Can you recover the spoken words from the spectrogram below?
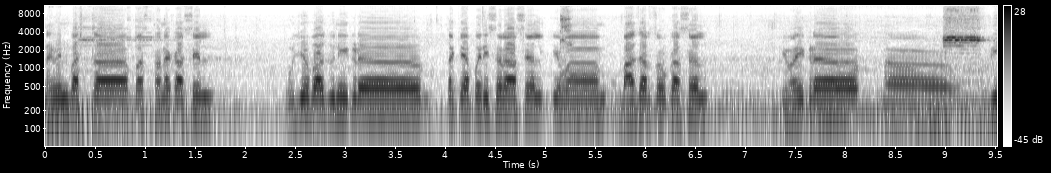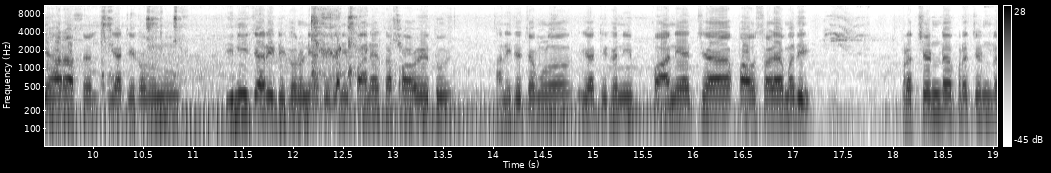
नवीन बस बसस्थानक बस स्थानक असेल उजव्या बाजूने इकडं तक्या परिसर असेल किंवा बाजार चौक असेल किंवा इकडं विहार असेल या ठिकाणून तिन्ही चारही ठिकाणून या ठिकाणी पाण्याचा पाव येतो आणि त्याच्यामुळं या ठिकाणी पाण्याच्या पावसाळ्यामध्ये प्रचंड प्रचंड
